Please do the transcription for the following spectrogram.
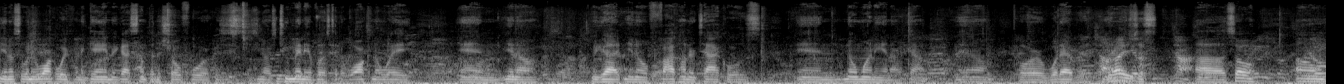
You know, so when they walk away from the game, they got something to show for it. Because you know, it's too many of us that are walking away, and you know, we got you know 500 tackles and no money in our account, you know, or whatever. You know, Right. Just uh, so um,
